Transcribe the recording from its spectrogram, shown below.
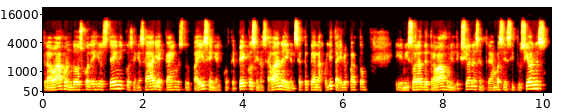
Trabajo en dos colegios técnicos en esa área acá en nuestro país, en el Cotepecos, en la Sabana y en el CTP de la Juelita. Ahí reparto eh, mis horas de trabajo, mis lecciones entre ambas instituciones.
